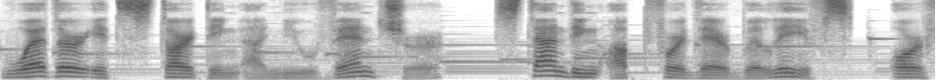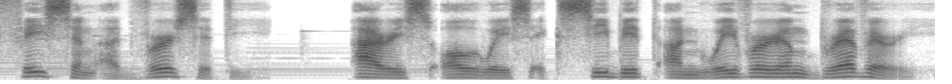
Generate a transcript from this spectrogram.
Whether it's starting a new venture, standing up for their beliefs, or facing adversity, Aries always exhibit unwavering bravery.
